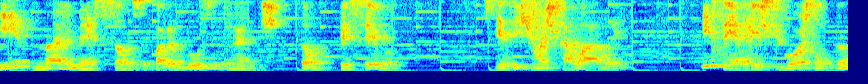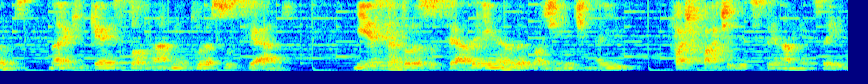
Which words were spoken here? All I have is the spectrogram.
E na imersão você paga 12 mil reais. Então, perceba, existe uma escalada aí. E tem aqueles que gostam tanto, né, que querem se tornar mentor associado. E esse mentor associado, ele anda com a gente né, e faz parte desses treinamentos aí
